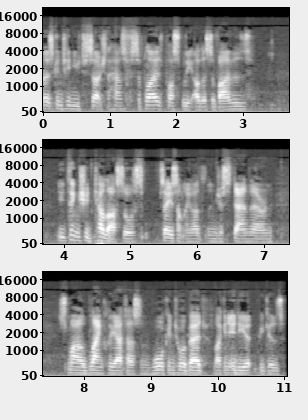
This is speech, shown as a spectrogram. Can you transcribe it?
Let's continue to search the house for supplies, possibly other survivors. You'd think she'd tell us or say something other than just stand there and smile blankly at us and walk into a bed like an idiot because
